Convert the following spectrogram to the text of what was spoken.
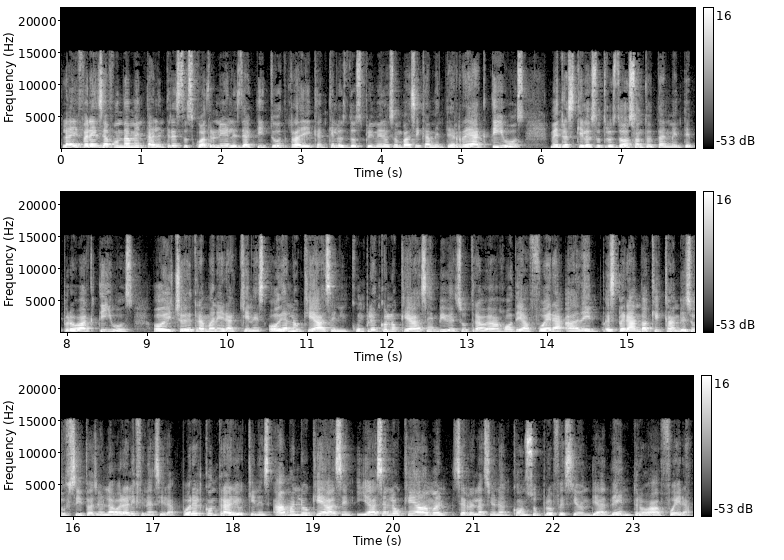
La diferencia fundamental entre estos cuatro niveles de actitud radica en que los dos primeros son básicamente reactivos, mientras que los otros dos son totalmente proactivos, o dicho de otra manera, quienes odian lo que hacen y cumplen con lo que hacen viven su trabajo de afuera a adentro, esperando a que cambie su situación laboral y financiera. Por el contrario, quienes aman lo que hacen y hacen lo que aman se relacionan con su profesión de adentro a afuera,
